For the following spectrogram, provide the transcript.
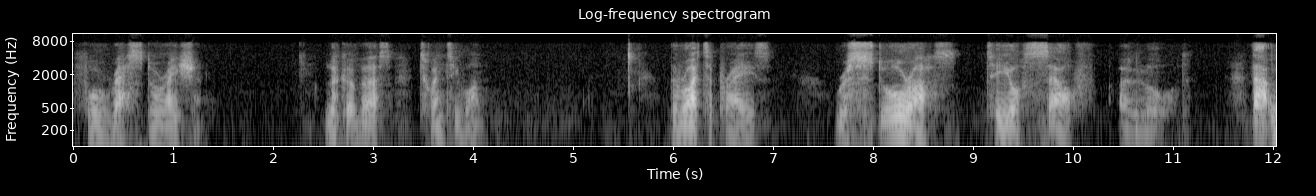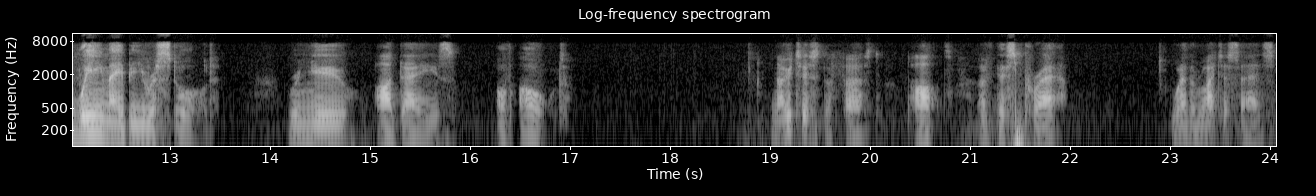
for restoration. Look at verse 21. The writer prays, Restore us to yourself, O Lord, that we may be restored. Renew our days of old. Notice the first part of this prayer, where the writer says,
